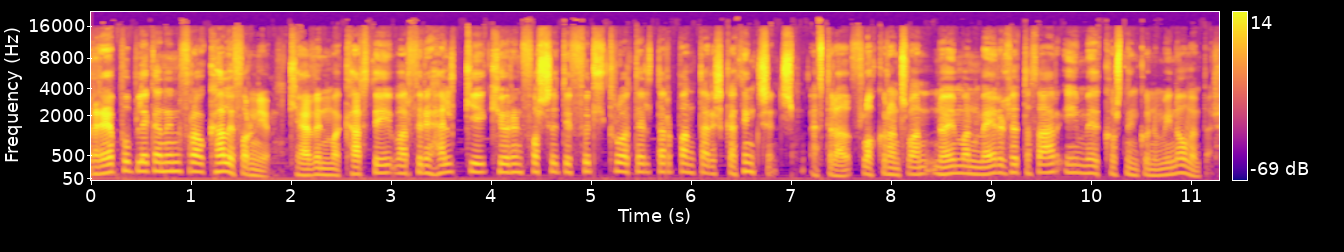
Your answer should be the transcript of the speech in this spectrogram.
Republikaninn frá Kaliforníu, Kevin McCarthy, var fyrir helgi kjörinn fórseti fulltrúadeildar bandaríska þingsins eftir að flokkur hans vann nauman meiri hluta þar í miðkostningunum í november.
